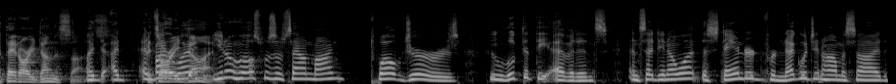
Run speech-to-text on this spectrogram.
But they'd already done the sons. I, I, and it's by already the way, done. you know who else was of sound mind? Twelve jurors who looked at the evidence and said, "You know what? The standard for negligent homicide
